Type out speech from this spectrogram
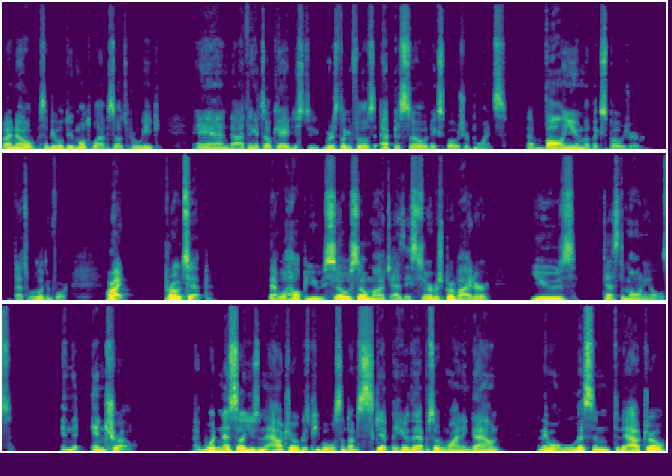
but I know some people do multiple episodes per week. And I think it's okay. Just to, we're just looking for those episode exposure points, that volume of exposure. That's what we're looking for. All right. Pro tip that will help you so, so much as a service provider use testimonials in the intro. I wouldn't necessarily use them in the outro because people will sometimes skip. They hear the episode winding down and they won't listen to the outro.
